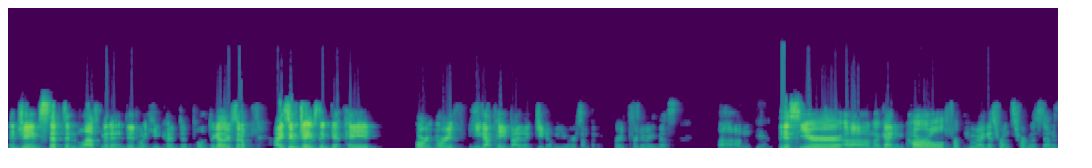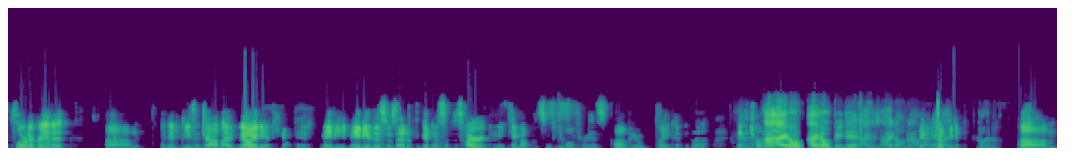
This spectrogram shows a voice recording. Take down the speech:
and James stepped in at the last minute and did what he could to pull it together. So I assume James didn't get paid, or or if he got paid by like GW or something for for doing this. Um, Yeah. This year, um, a guy named Carl, for, who I guess runs tournaments down in Florida, ran it um, and did a decent job. I have no idea if he got paid. Maybe maybe this was out of the goodness of his heart, and he came up with some people from his club who played in the in the tournament. I, I hope I hope he did. I just I don't know. Yeah, I hope he did. really. Um,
